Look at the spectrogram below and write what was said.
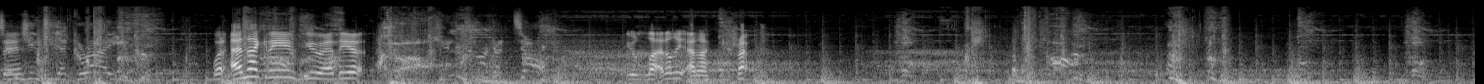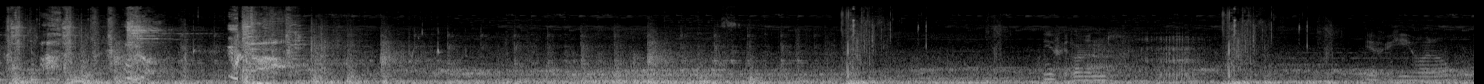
Grave! We're in a grave, you idiot! You're literally in a crypt. You've got nothing. You've got haw and all.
